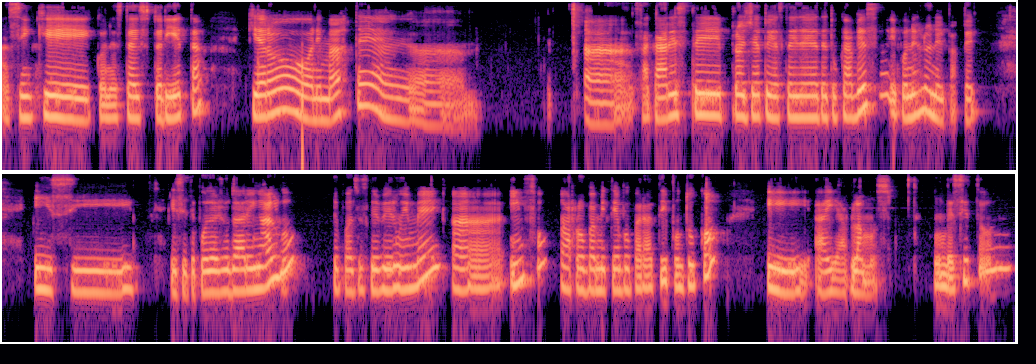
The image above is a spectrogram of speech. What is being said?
Así que con esta historieta quiero animarte a, sacar este proyecto y esta idea de tu cabeza y ponerlo en el papel. Y si, y si te puedo ayudar en algo, te puedes escribir un email a info arroba y ahí hablamos. Un besito.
